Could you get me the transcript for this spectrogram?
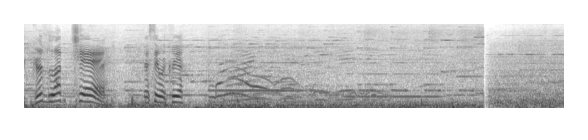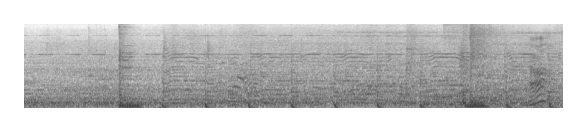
The good luck chair. Let's see what clear. Huh?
